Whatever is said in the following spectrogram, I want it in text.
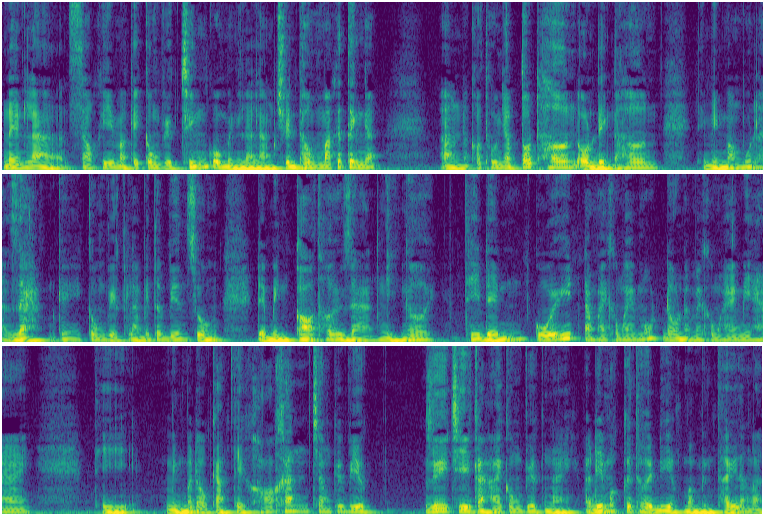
Nên là sau khi mà cái công việc chính của mình là làm truyền thông marketing á à, nó có thu nhập tốt hơn ổn định hơn thì mình mong muốn là giảm cái công việc làm biên tập viên xuống để mình có thời gian nghỉ ngơi. Thì đến cuối năm 2021 đầu năm 2022 thì mình bắt đầu cảm thấy khó khăn trong cái việc duy trì cả hai công việc này. Và đến một cái thời điểm mà mình thấy rằng là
